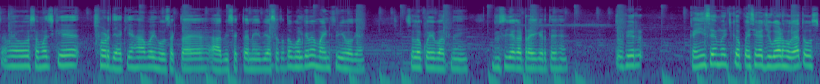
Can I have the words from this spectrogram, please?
तो मैं वो समझ के छोड़ दिया कि हाँ भाई, हो सकता है, आ भी सकता नहीं भी आ सकता। तो बोल के मैं माइंड फ्री हो गया। चलो, कोई बात नहीं, दूसरी जगह ट्राई करते हैं। तो फिर कहीं से मुझका पैसे का जुगाड़ हो गया तो उस,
